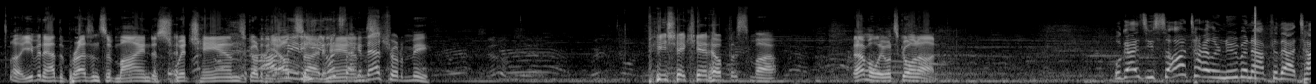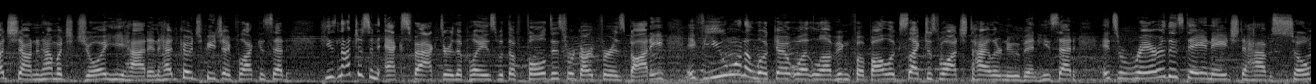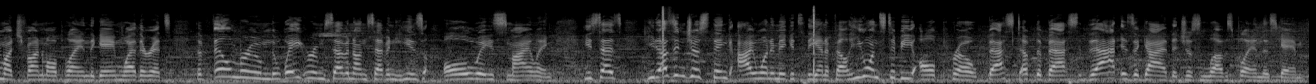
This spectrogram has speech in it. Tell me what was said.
Well, he even had the presence of mind to switch hands, go to the I mean, outside he looks like a natural to me. PJ can't help but smile. Emily, what's going on? Well, guys, you saw Tyler Nubin after that touchdown and how much joy he had. And head coach PJ Fleck has said he's not just an X factor that plays with a full disregard for his body. If you want to look at what loving football looks like, just watch Tyler Nubin. He said it's rare this day and age to have so much fun while playing the game, whether it's the film room, the weight room, seven on seven. He is always smiling. He says he doesn't just think, I want to make it to the NFL. He wants to be all pro, best of the best. That is a guy that just loves playing this game.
